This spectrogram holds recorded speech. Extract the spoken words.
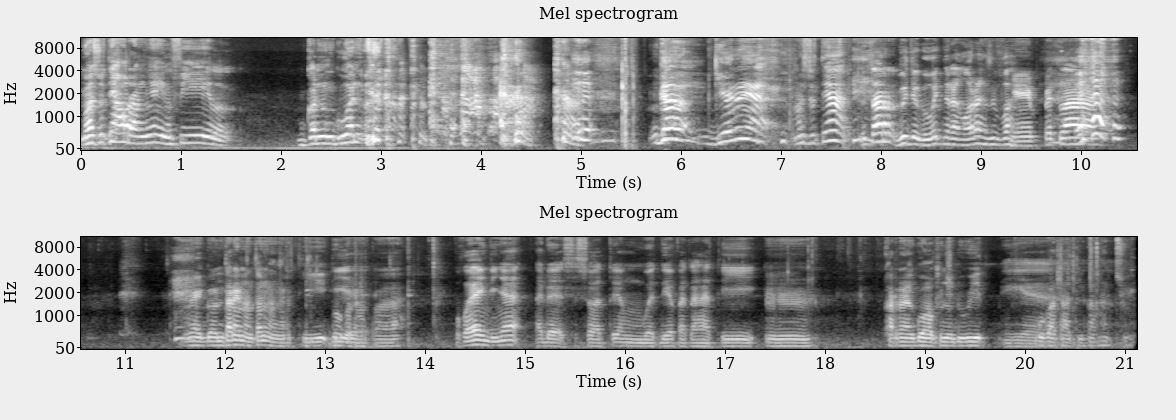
maksudnya orangnya ilfil bukan gua enggak gimana ya maksudnya ntar Gue jago banget nyerang orang sumpah. ngepet lah Nggak, gue ntar yang nonton nggak ngerti gue Iya. kenapa Pokoknya intinya ada sesuatu yang membuat dia patah hati. hmm, karena gue gak punya duit Iya. gue patah hati banget cuy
